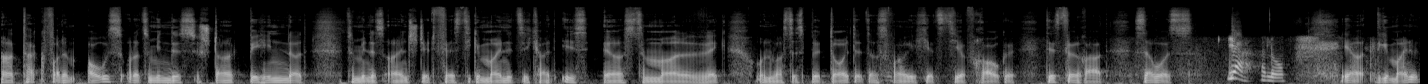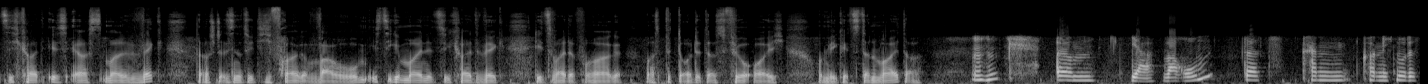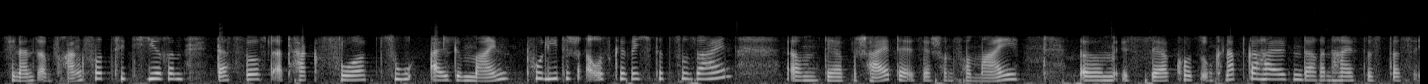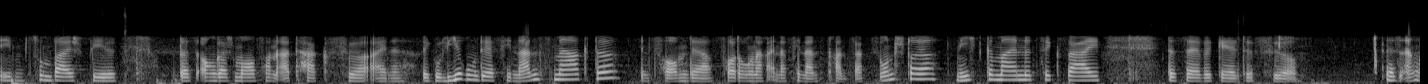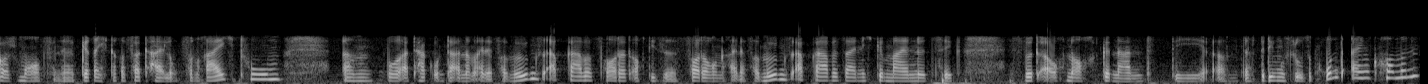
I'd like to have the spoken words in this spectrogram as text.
Attack vor allem aus oder zumindest stark behindert. Zumindest eins steht fest, die Gemeinnützigkeit ist erstmal weg. Und was das bedeutet, das frage ich jetzt hier Frauke Distelrath. Servus. Ja, hallo. Ja, die Gemeinnützigkeit ist erstmal weg. Da stellt sich natürlich die Frage, warum ist die Gemeinnützigkeit weg? Die zweite Frage, was bedeutet das für euch und wie geht es dann weiter? Mhm. Ähm, ja, warum? Das kann, kann ich nur das Finanzamt Frankfurt zitieren. Das wirft Attac vor, zu allgemein politisch ausgerichtet zu sein. Ähm, der Bescheid, der ist ja schon vom Mai, ähm, ist sehr kurz und knapp gehalten. Darin heißt es, dass eben zum Beispiel das Engagement von Attac für eine Regulierung der Finanzmärkte in Form der Forderung nach einer Finanztransaktionssteuer nicht gemeinnützig sei. Dasselbe gelte für das Engagement für eine gerechtere Verteilung von Reichtum, ähm, wo Attac unter anderem eine Vermögensabgabe fordert. Auch diese Forderung nach einer Vermögensabgabe sei nicht gemeinnützig. Es wird auch noch genannt die, ähm, das bedingungslose Grundeinkommen.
